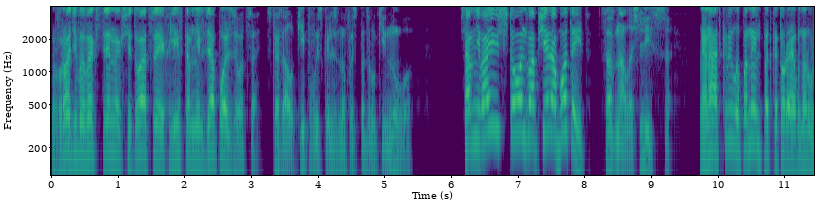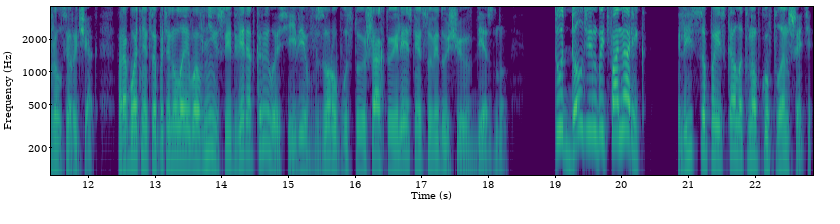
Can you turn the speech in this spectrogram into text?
«Вроде бы в экстренных ситуациях лифтом нельзя пользоваться», — сказал Кип, выскользнув из-под руки Нуо. «Сомневаюсь, что он вообще работает», — созналась Лисса. Она открыла панель, под которой обнаружился рычаг. Работница потянула его вниз, и дверь открылась, явив взору пустую шахту и лестницу, ведущую в бездну. «Тут должен быть фонарик!» Лисса поискала кнопку в планшете.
